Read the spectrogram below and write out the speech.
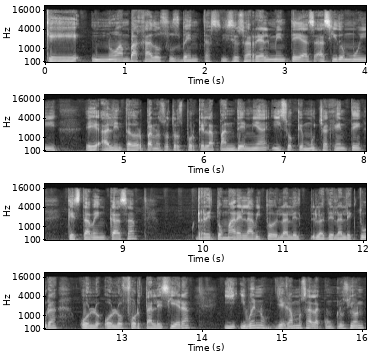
que no han bajado sus ventas. Dice, o sea, realmente ha, sido muy eh, alentador para nosotros porque la pandemia hizo que mucha gente que estaba en casa retomara el hábito de la, de la lectura o lo, fortaleciera. Y, y, bueno, llegamos a la conclusión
